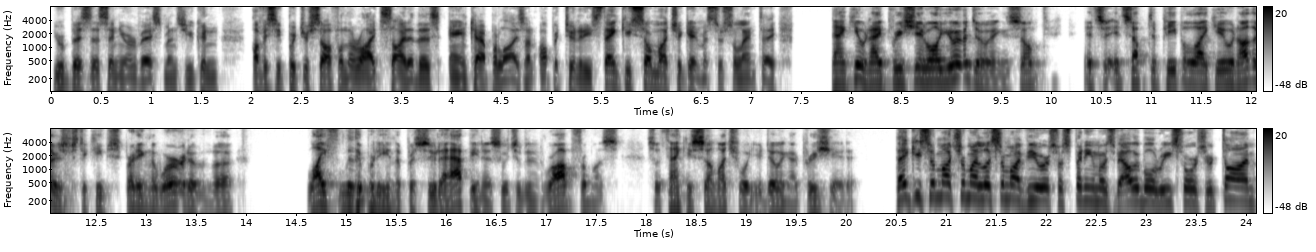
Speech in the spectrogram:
your business, and your investments. You can obviously put yourself on the right side of this and capitalize on opportunities. Thank you so much again, Mr. Celente. Thank you. And I appreciate all you're doing. So it's it's up to people like you and others to keep spreading the word of uh, life, liberty, and the pursuit of happiness, which has been robbed from us. So thank you so much for what you're doing. I appreciate it. Thank you so much for my listener, my viewers, for spending your most valuable resource, your time,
